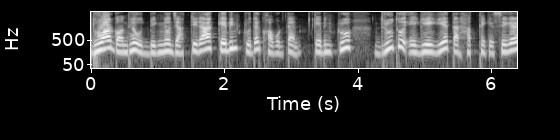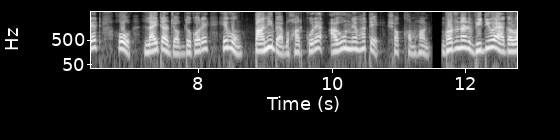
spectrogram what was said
ধোঁয়ার গন্ধে উদ্বিগ্ন যাত্রীরা কেবিন ক্রুদের খবর দেন। কেবিন ক্রু দ্রুত এগিয়ে গিয়ে তার হাত থেকে সিগারেট ও লাইটার জব্দ করে এবং পানি ব্যবহার করে আগুন নেভাতে সক্ষম হন। ঘটনার ভিডিও এগারো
